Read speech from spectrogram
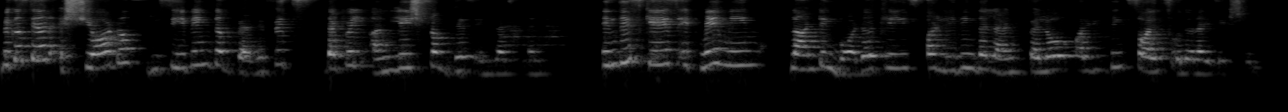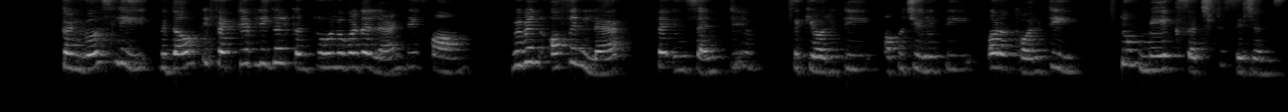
because they are assured of receiving the benefits that will unleash from this investment. In this case, it may mean planting border trees or leaving the land fallow or using soil solarization. Conversely, without effective legal control over the land they farm, women often lack the incentive, security, opportunity, or authority to make such decisions.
